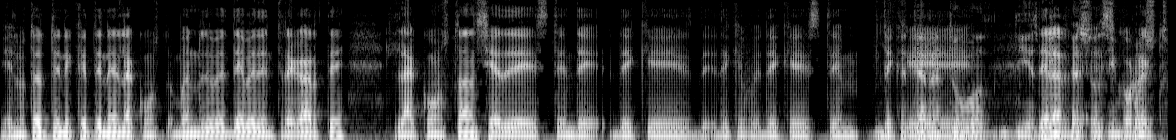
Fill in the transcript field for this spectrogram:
El notario tiene que tener la bueno debe, debe de entregarte la constancia de este de, de que de, de, que de que este de, de que, que, te retuvo 10 de la, pesos es correcto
